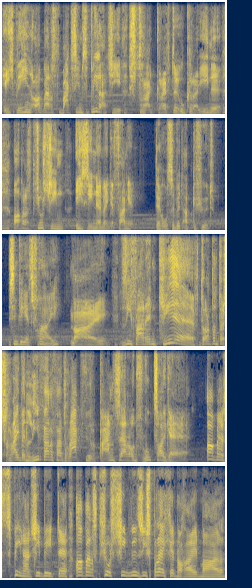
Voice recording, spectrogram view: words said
Ich bin Oberst Maxim Spilaci, Streitkräfte Ukraine. Oberst Pjuschin, ich Sie nehme gefangen. Der Russe wird abgeführt. Sind wir jetzt frei? Nein, Sie fahren Kiew. Dort unterschreiben Liefervertrag für Panzer und Flugzeuge. Oberst Spinaci, bitte. Oberst Pjuschin will Sie sprechen noch einmal.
